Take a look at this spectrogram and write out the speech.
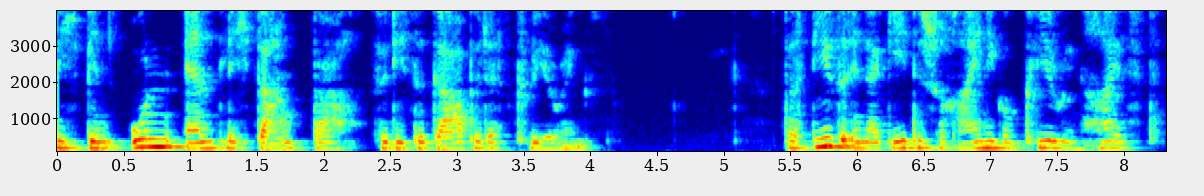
Ich bin unendlich dankbar für diese Gabe des Clearings. Dass diese energetische Reinigung Clearing heißt,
